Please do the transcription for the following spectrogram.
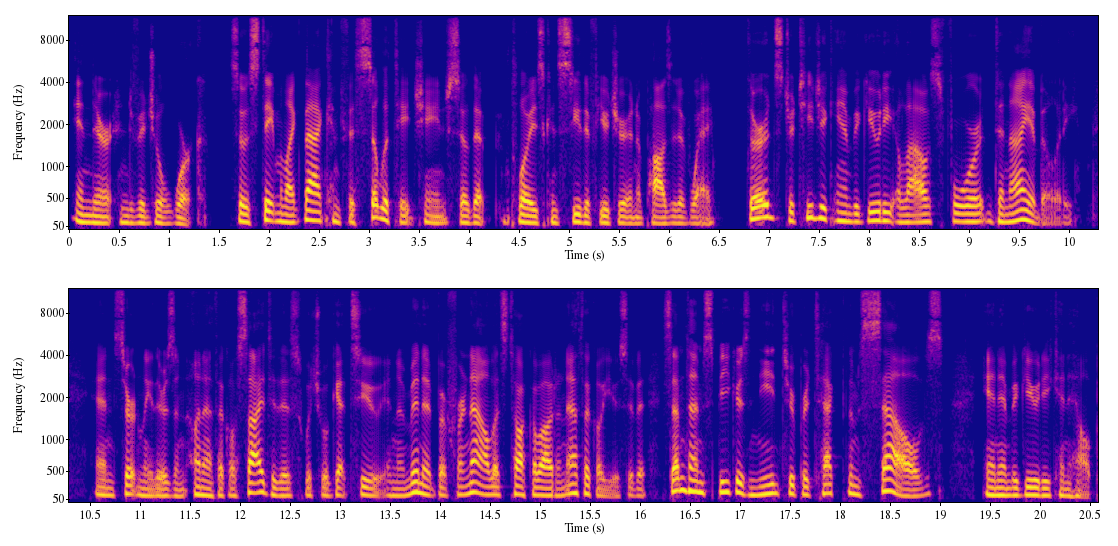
in their individual work. So a statement like that can facilitate change so that employees can see the future in a positive way. Third, strategic ambiguity allows for deniability. And certainly there's an unethical side to this, which we'll get to in a minute. But for now, let's talk about an ethical use of it. Sometimes speakers need to protect themselves, and ambiguity can help.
